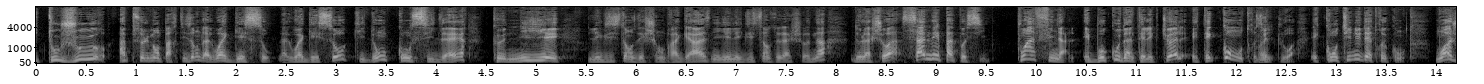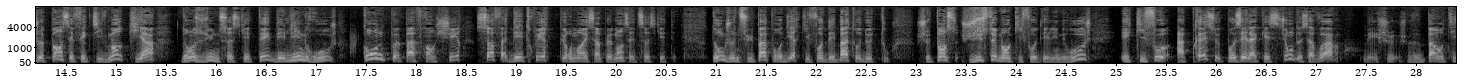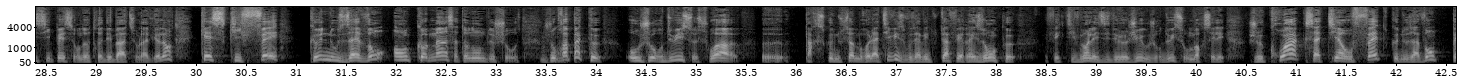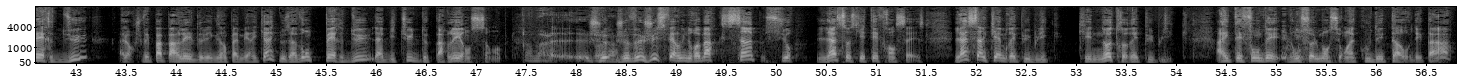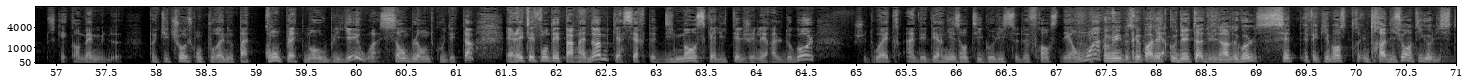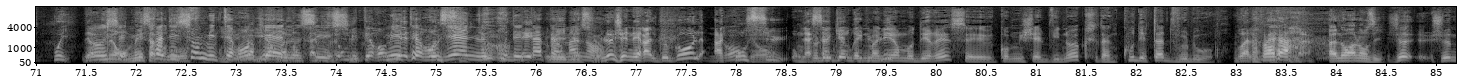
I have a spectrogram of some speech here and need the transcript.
toujours absolument partisan de la loi Guesso. La loi Guesso qui donc considère que nier l'existence des chambres à gaz, nier l'existence de la Shoah, de la Shoah ça n'est pas possible. Point final. Et beaucoup d'intellectuels étaient contre cette loi et continuent d'être contre. Moi, je pense effectivement qu'il y a dans une société des lignes rouges qu'on ne peut pas franchir, sauf à détruire purement et simplement cette société. Donc, je ne suis pas pour dire qu'il faut débattre de tout. Je pense justement qu'il faut des lignes rouges et qu'il faut après se poser la question de savoir, mais je ne veux pas anticiper sur notre débat sur la violence, qu'est-ce qui fait que nous avons en commun un certain nombre de choses. Je ne crois pas qu'aujourd'hui ce soit euh, parce que nous sommes relativistes. Vous avez tout à fait raison que, effectivement, les idéologies aujourd'hui sont morcelées. Je crois que ça tient au fait que nous avons perdu alors, je ne vais pas parler de l'exemple américain, que nous avons perdu l'habitude de parler ensemble. Ah, euh, je, je, veux juste faire une remarque simple sur la société française. La Ve République, qui est notre République, a été fondée non seulement sur un coup d'État au départ, ce qui est quand même une, petite chose qu'on pourrait ne pas complètement oublier, ou un semblant de coup d'État. Elle a été fondée par un homme qui a certes d'immenses qualités, le général de Gaulle. Je dois être un des derniers anti-gaullistes de France néanmoins. Oui, parce que parler de coup d'État du général de Gaulle, c'est effectivement une tradition anti-gaulliste. Oui, c'est une tradition mitterrandienne aussi. Mitterrandienne, le coup d'État permanent. le général de Gaulle a conçu on, la peut République. D'une manière modérée, c'est comme Michel Vinocq, c'est un coup d'État de velours. Voilà. voilà. Alors allons-y. Je, je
